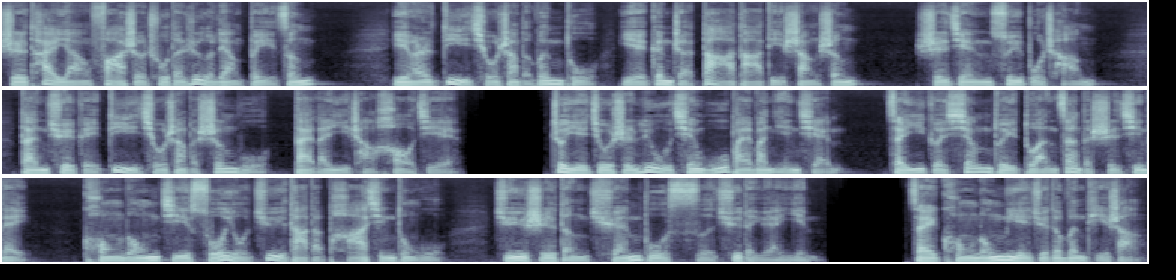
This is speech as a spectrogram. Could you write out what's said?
使太阳发射出的热量倍增，因而地球上的温度也跟着大大地上升。时间虽不长，但却给地球上的生物带来一场浩劫。这也就是六千五百万年前，在一个相对短暂的时期内，恐龙及所有巨大的爬行动物、菊石等全部死去的原因。在恐龙灭绝的问题上，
